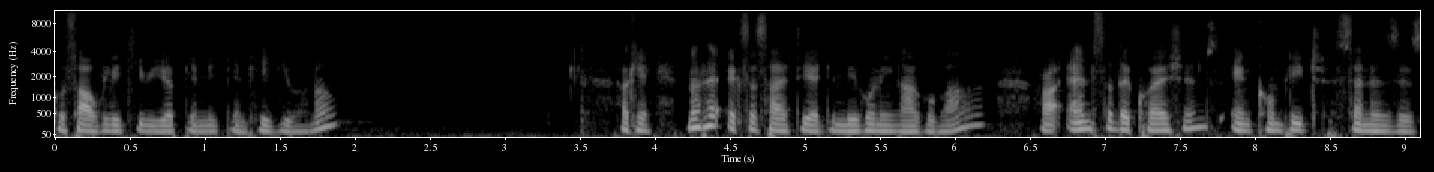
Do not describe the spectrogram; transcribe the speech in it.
ကိုစောက်ကလေးကြည့်ပြီးတော့ပြင်ပြီးပြင်ဖြည့်ကြည့်ပါနော် Okay နောက်ထပ် exercise တွေဒီမိကုန်းလေး၅ခုပါအဲ့တော့ answer the questions in complete sentences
